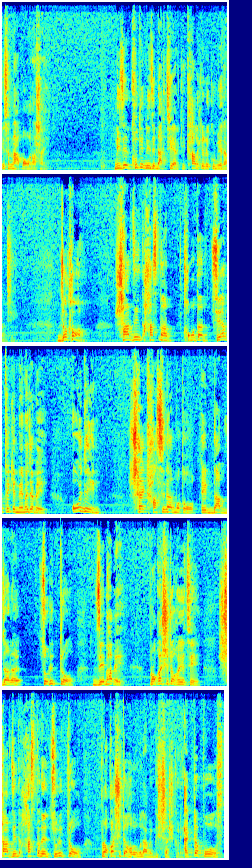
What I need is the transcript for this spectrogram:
কিছু না পাওয়ার আশায়। নিজের ক্ষতি নিজে ডাকছি আর কি খাল কেটে কুমিয়ে রাখছি। যখন সারজিদ হাসনাত ক্ষমতার চেয়ার থেকে নেমে যাবে, ওই দিন শেখ হাসিনার মতো এই দাজ্জালের চরিত্র যেভাবে প্রকাশিত হয়েছে, সারজিদ হাসনাদের চরিত্র প্রকাশিত হবে বলে আমি বিশ্বাস করি। একটা পোস্ট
